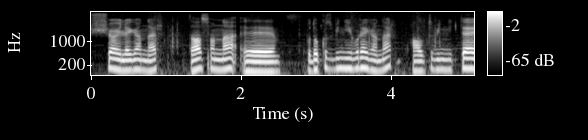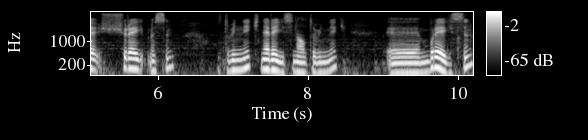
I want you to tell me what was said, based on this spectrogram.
Şöyle gönder. Daha sonra eee bu 9000'liği buraya gönder. 6000'lik de şuraya gitmesin. 6000'lik nereye gitsin 6000'lik? Eee buraya gitsin.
